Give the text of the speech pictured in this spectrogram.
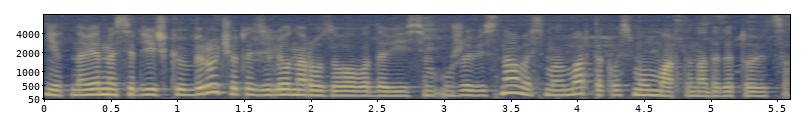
Нет, наверное, сердечки уберу, что-то зелено-розового довесим. Уже весна, 8 марта, к 8 марта надо готовиться.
